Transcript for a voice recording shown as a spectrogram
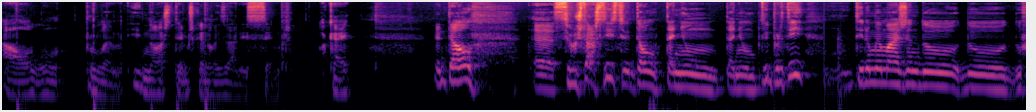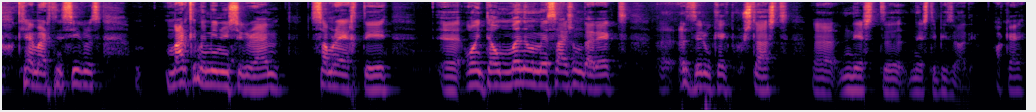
há algum problema. E nós temos que analisar isso sempre, ok? Então, uh, se gostaste disto, então tenho um, tenho um pedido para ti, tira uma imagem do, do, do que é Martin Secrets, marca-me a mim no Instagram, SamuraiRT, uh, eh, ou então manda uma mensagem no direct uh, a dizer o que é que gostaste uh, neste, neste episódio, ok?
